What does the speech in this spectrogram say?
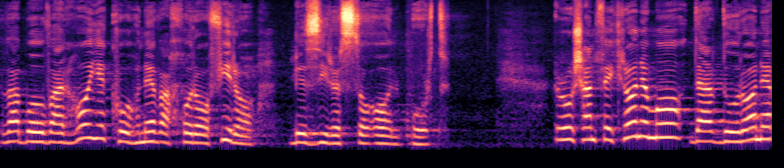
و باورهای کهنه و خرافی را به زیر سوال برد. روشنفکران ما در دوران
